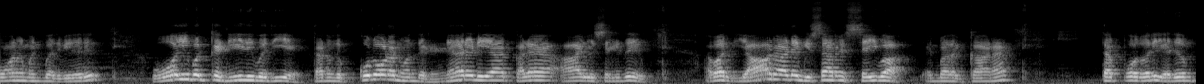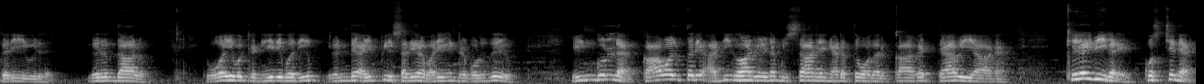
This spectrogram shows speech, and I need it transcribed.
கோணம் என்பது வேறு. ஓய்வு பெற்ற நீதிபதியே தனது குழுவுடன் வந்து நேரடியாக கள ஆய்வு செய்து அவர் யாரிடம் விசாரணை செய்வார் என்பதற்கான தற்போது வரை எதுவும் தெரியவில்லை. இருந்தாலும் ஓய்வுக்கு நீதிபதியும் இரண்டு ஐபிஎஸ் அதிகாரி வருகின்ற பொழுது இங்குள்ள காவல்துறை அதிகாரிகளிடம் விசாரணை நடத்துவதற்காக தேவையான கேள்விகளை கொஸ்டினர்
